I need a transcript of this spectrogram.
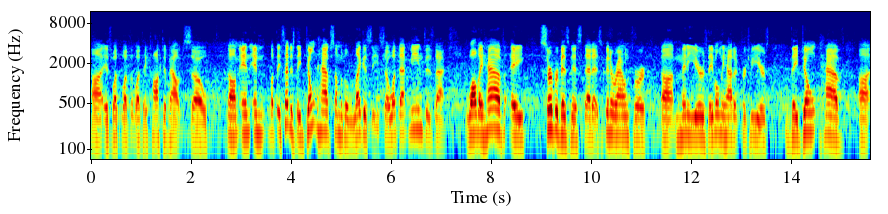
uh, is what, what, what they talked about. So, um, and, and what they said is they don't have some of the legacy. So what that means is that while they have a server business that has been around for uh, many years, they've only had it for two years, they don't have uh,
